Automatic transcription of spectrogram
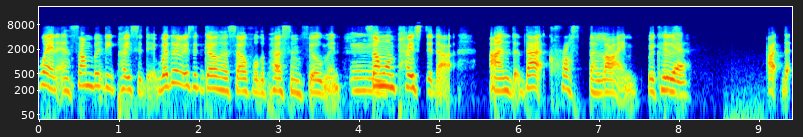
went and somebody posted it, whether it's a girl herself or the person filming, Mm, someone posted that, and that crossed the line because yeah. I, th-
